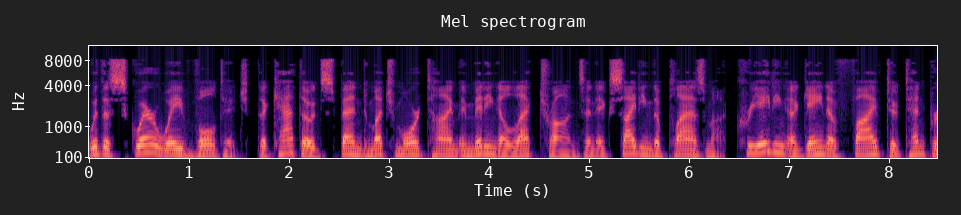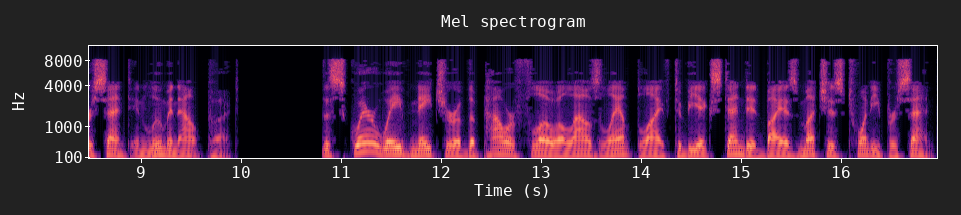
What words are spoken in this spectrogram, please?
With a square wave voltage, the cathodes spend much more time emitting electrons and exciting the plasma, creating a gain of 5–10% in lumen output. The square wave nature of the power flow allows lamp life to be extended by as much as 20%.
